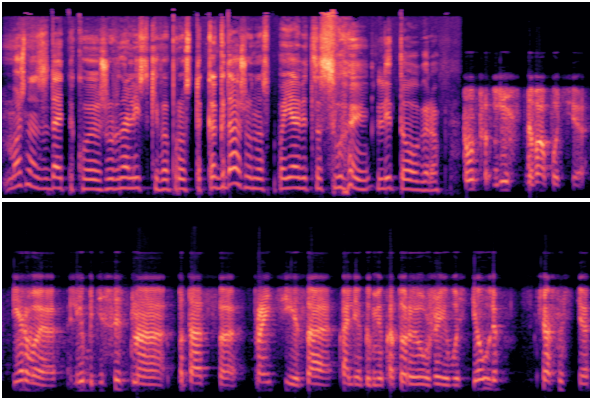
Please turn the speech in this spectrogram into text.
Можно задать такой журналистский вопрос? Так когда же у нас появится свой литограф? Тут есть два пути. Первое, либо действительно пытаться пройти за коллегами, которые уже его сделали, частности,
